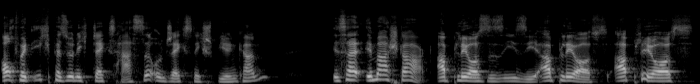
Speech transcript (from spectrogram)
Auch wenn ich persönlich Jax hasse und Jax nicht spielen kann, ist er immer stark. Apleos ist easy. Apleos. Apleos.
